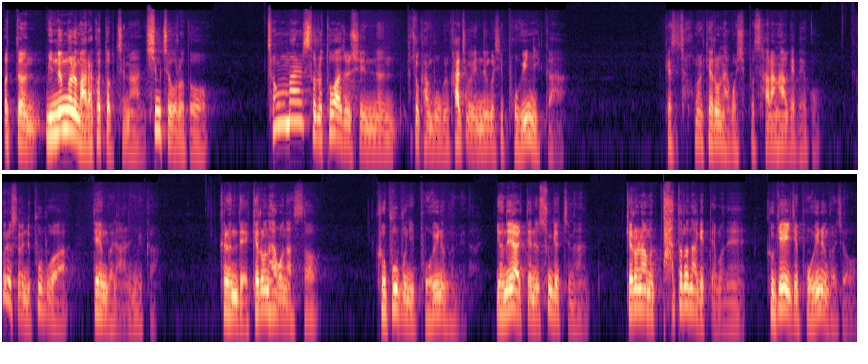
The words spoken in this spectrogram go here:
어떤 믿는 거는 말할 것도 없지만 심적으로도 정말 서로 도와줄 수 있는 부족한 부분을 가지고 있는 것이 보이니까 그래서 정말 결혼하고 싶어 사랑하게 되고 그래서 이제 부부가 된 건 아닙니까? 그런데 결혼하고 나서 그 부분이 보이는 겁니다. 연애할 때는 숨겼지만 결혼하면 다 드러나기 때문에 그게 이제 보이는 거죠.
